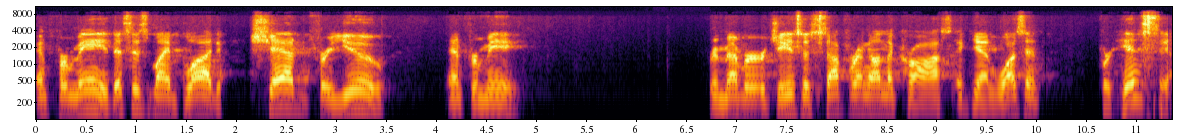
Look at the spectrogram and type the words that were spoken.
and for me. This is my blood shed for you and for me. Remember, Jesus' suffering on the cross, again, wasn't for his sin,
